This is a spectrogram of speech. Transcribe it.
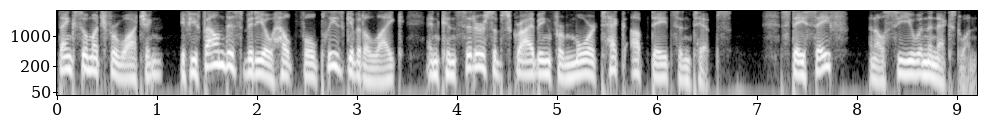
Thanks so much for watching. If you found this video helpful, please give it a like and consider subscribing for more tech updates and tips. Stay safe, and I'll see you in the next one.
